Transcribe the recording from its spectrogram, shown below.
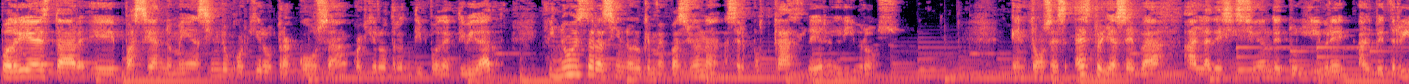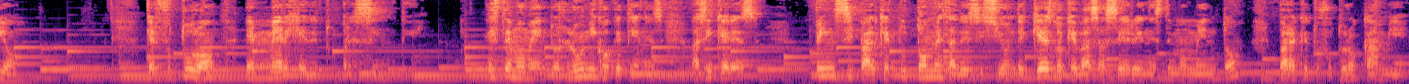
podría estar eh, paseándome, haciendo cualquier otra cosa, cualquier otro tipo de actividad y no estar haciendo lo que me apasiona, hacer podcast, leer libros. Entonces esto ya se va a la decisión de tu libre albedrío, que el futuro emerge de tu presente. Este momento es lo único que tienes, así que eres principal que tú tomes la decisión de qué es lo que vas a hacer en este momento para que tu futuro cambie.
